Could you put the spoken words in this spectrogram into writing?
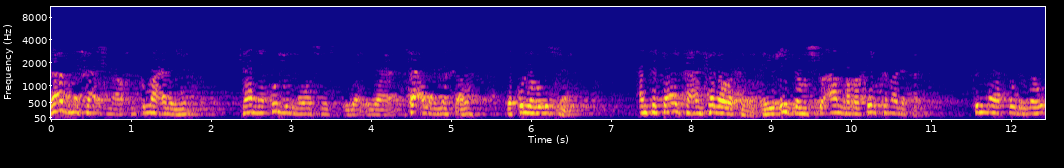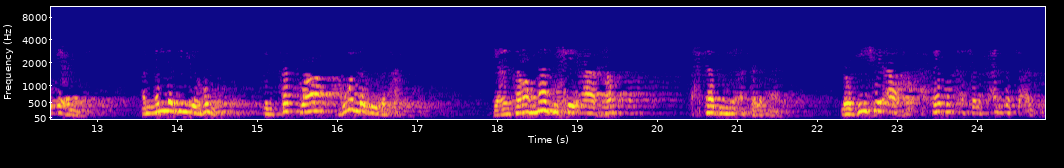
بعض مشايخنا رحمة الله عليهم كان يقول للموسوس إذا, إذا سأل المسألة يقول له اسمع. أنت سألت عن كذا وكذا فيعيد له السؤال مرتين كما ذكر. ثم يقول له اعلم أن الذي يهم في الفتوى هو الذي ذكر يعني ترى ما في شيء آخر أحتاج أني أسألك عنه. لو في شيء آخر أحتاج أن أسألك عنه سألته.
